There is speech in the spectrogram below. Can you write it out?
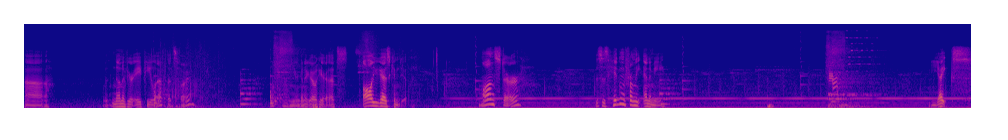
Uh, with none of your AP left, that's fine. And you're going to go here. That's all you guys can do. Monster. This is hidden from the enemy. Yikes.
